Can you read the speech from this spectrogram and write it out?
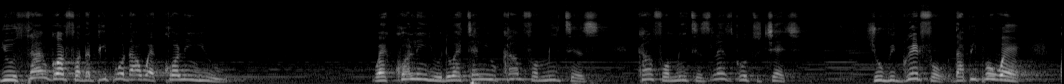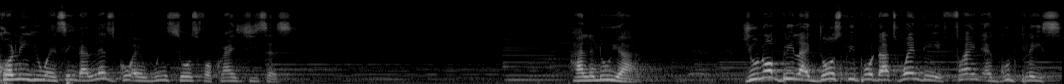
You thank God for the people that were calling you. Were calling you. They were telling you, come for meetings. Come for meetings. Let's go to church. You'll be grateful that people were calling you and saying that let's go and win souls for Christ Jesus. Hallelujah. You'll not be like those people that when they find a good place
